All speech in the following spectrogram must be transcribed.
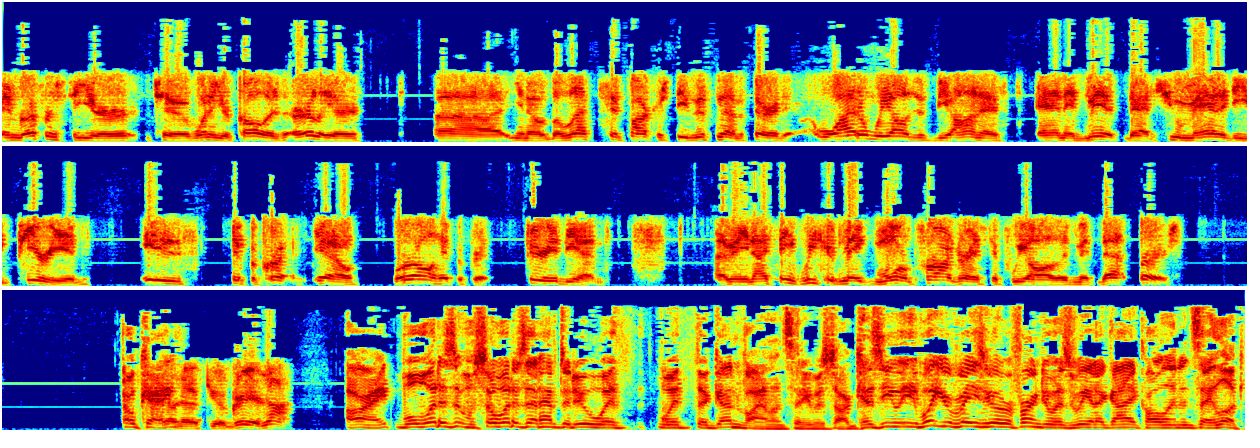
in reference to your to one of your callers earlier, uh, you know, the left hypocrisy, this and that, and the third. Why don't we all just be honest and admit that humanity, period, is hypocrite? You know, we're all hypocrites. Period. The end. I mean, I think we could make more progress if we all admit that first. Okay. I don't know if you agree or not. All right. Well, what is it? So, what does that have to do with with the gun violence that he was talking? Because he, what you're basically referring to is we had a guy call in and say, "Look,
